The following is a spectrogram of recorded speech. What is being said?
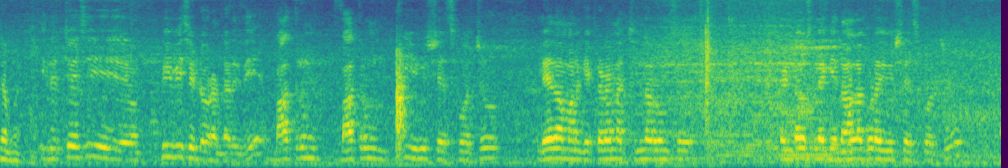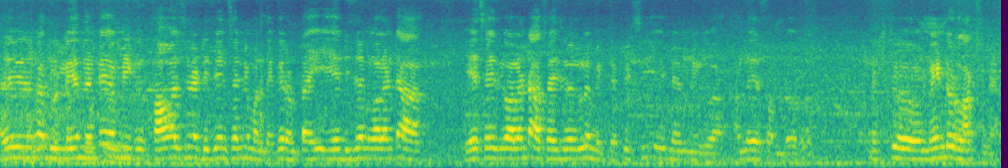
చెప్పండి. ఇది వచ్చేసి పీవీసీ డోర్ అంటారు ఇది. బాత్రూమ్ బాత్రూమ్కి యూజ్ చేసుకోవచ్చు. లేదా మనకి ఎక్కడైనా చిన్న రూమ్స్ పెంట్ హౌస్లకి దానిలో కూడా యూజ్ చేసుకోవచ్చు. అదేవిధంగా దీంట్లో ఏంటంటే మీకు కావాల్సిన డిజైన్స్ అన్నీ మన దగ్గర ఉంటాయి. ఏ డిజైన్ కావాలంటే ఆ ఏ సైజ్ కావాలంటే ఆ సైజులలో మీకు తెప్పించి మేము మీకు అందజేస్తాం door. Next main door locks ఉన్నాయి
